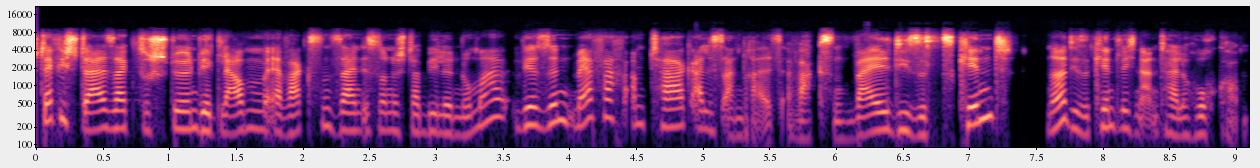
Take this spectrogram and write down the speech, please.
Steffi Stahl sagt so schön, wir glauben, Erwachsensein ist so eine stabile Nummer. Wir sind mehrfach am Tag alles andere als erwachsen, weil dieses Kind, ne, diese kindlichen Anteile hochkommen.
